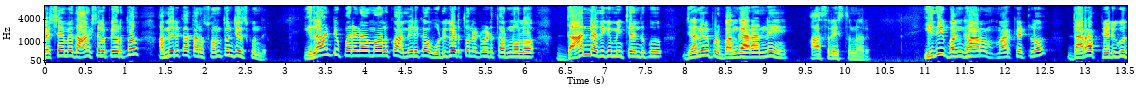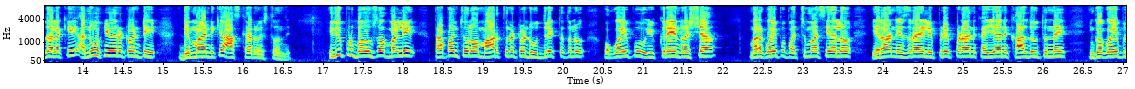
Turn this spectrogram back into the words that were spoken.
రష్యా మీద ఆంక్షల పేరుతో అమెరికా తన సొంతం చేసుకుంది. ఇలాంటి పరిణామాలకు అమెరికా ఒడిగడుతున్నటువంటి తరుణంలో దాన్ని అధిగమించేందుకు జనం ఇప్పుడు బంగారాన్ని ఆశ్రయిస్తున్నారు. ఇది బంగారం మార్కెట్లో ధర పెరుగుదలకి అనూహ్యమైనటువంటి డిమాండ్కి ఆస్కారం ఇస్తుంది. ఇది ఇప్పుడు బహుశా మళ్ళీ ప్రపంచంలో మారుతున్నటువంటి ఉద్రిక్తతలు ఒకవైపు యుక్రెయిన్ రష్యా మరొకవైపు పశ్చిమాసియాలో ఇరాన్ ఇజ్రాయెల్ ఇప్పుడిప్పుడానికి అయ్యాన్ని కాల్దవుతున్నాయి ఇంకొక వైపు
